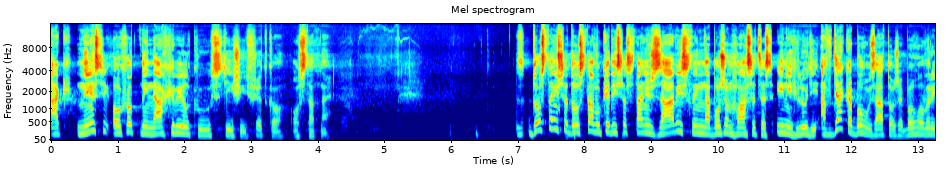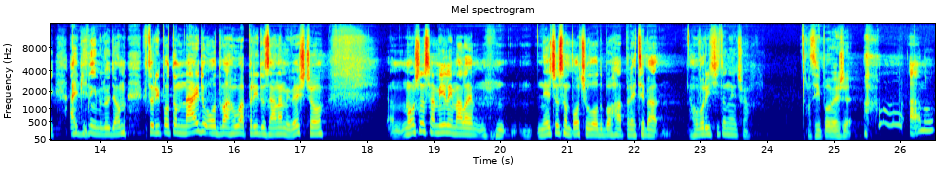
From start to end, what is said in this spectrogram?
ak nie si ochotný na chvíľku stíšiť všetko ostatné? Dostaneš sa do stavu, kedy sa staneš závislým na Božom hlase cez iných ľudí. A vďaka Bohu za to, že Boh hovorí aj k iným ľuďom, ktorí potom nájdu odvahu a prídu za nami. Vieš čo? Možno sa mýlim, ale niečo som počul od Boha pre teba. Hovorí ti to niečo? A si povieš, že áno.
